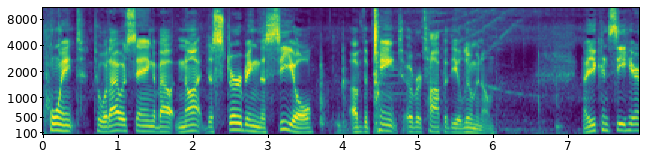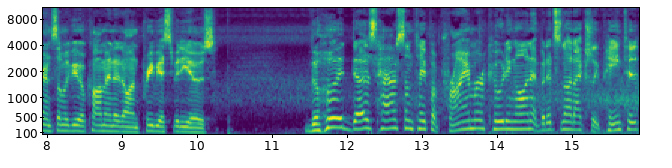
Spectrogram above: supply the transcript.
point to what I was saying about not disturbing the seal of the paint over top of the aluminum? Now you can see here, and some of you have commented on previous videos, the hood does have some type of primer coating on it, but it's not actually painted.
